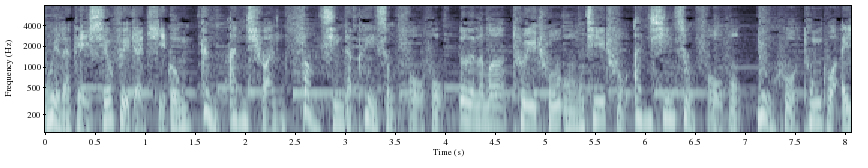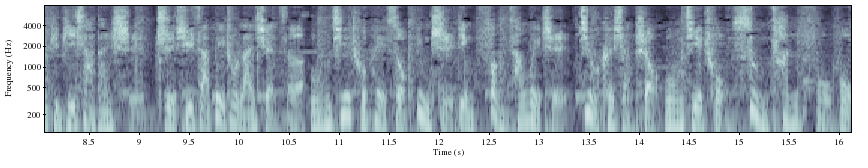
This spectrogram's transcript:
为了给消费者提供更安全、放心的配送服务，饿了么推出无接触安心送服务。用户通过 APP 下单时，只需在备注栏选择无接触配送，并指定放餐位置，就可享受无接触送餐服务。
